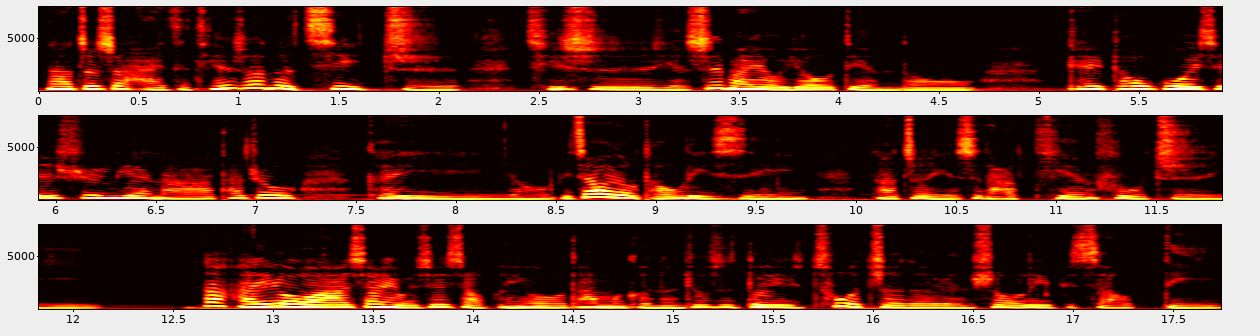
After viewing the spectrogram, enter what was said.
那这是孩子天生的气质，其实也是蛮有优点的哦。可以透过一些训练啊，他就可以有比较有同理心，那这也是他天赋之一。那还有啊，像有一些小朋友，他们可能就是对挫折的忍受力比较低，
